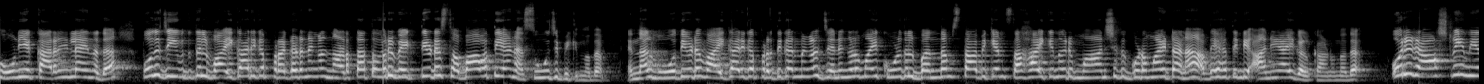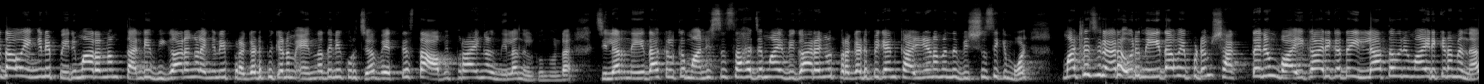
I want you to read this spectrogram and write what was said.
സോണിയ കരഞ്ഞില്ല എന്നത് പൊതുജീവിതത്തിൽ വൈകാരിക പ്രകടനങ്ങൾ നടത്താത്ത ഒരു വ്യക്തിയുടെ സ്വഭാവത്തെയാണ് സൂചിപ്പിക്കുന്നത്. എന്നാൽ മോദിയുടെ വൈകാരിക പ്രതികരണങ്ങൾ ജനങ്ങളുമായി കൂടുതൽ ബന്ധം സ്ഥാപിക്കാൻ സഹായിക്കുന്ന ഒരു മാനസിക ഗുണമായിട്ടാണ് അദ്ദേഹത്തിന്റെ അനുയായികൾ കാണുന്നത്. ഒരു രാഷ്ട്രീയ നേതാവ് എങ്ങനെ പെരുമാറണം തന്റെ വികാരങ്ങൾ എങ്ങനെ പ്രകടിപ്പിക്കണം എന്നതിനെ കുറിച്ച് വ്യത്യസ്ത അഭിപ്രായങ്ങൾ നിലനിൽക്കുന്നുണ്ട്. ചിലർ നേതാക്കൾക്ക് മനുഷ്യ സഹജമായ വികാരങ്ങൾ പ്രകടിപ്പിക്കാൻ കഴിയണമെന്ന് വിശ്വസിക്കുമ്പോൾ മറ്റു ചിലർ ഒരു നേതാവ് എപ്പോഴും ശക്തനും വൈകാരികത ഇല്ലാത്തവനുമായിരിക്കണമെന്ന്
